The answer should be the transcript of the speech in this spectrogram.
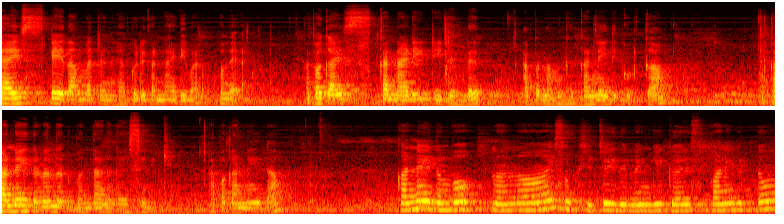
ഗൈസ് എഴുതാൻ പറ്റണം. ഞങ്ങൾക്കൊരു കണ്ണാടി വേണം. അപ്പം വരാം. അപ്പോൾ ഗൈസ് കണ്ണാടി കിട്ടിയിട്ടുണ്ട് അപ്പം നമുക്ക് കണ്ണ് എഴുതി കൊടുക്കാം. കണ്ണ് എഴുതണം നിർബന്ധമാണ് ഗൈസ് എനിക്ക്. അപ്പോൾ കണ്ണ് എഴുതാം കണ്ണ് എഴുതുമ്പോൾ നന്നായി സൂക്ഷിച്ച് എഴുതില്ലെങ്കിൽ ഗൈസ് പണി കിട്ടും.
